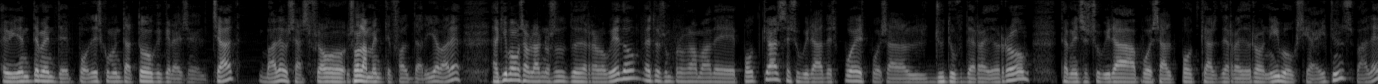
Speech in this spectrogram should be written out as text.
evidentemente podéis comentar todo lo que queráis en el chat, ¿vale? O sea, solamente faltaría, ¿vale? Aquí vamos a hablar nosotros de Real Oviedo. Esto es un programa de podcast, se subirá después pues al YouTube de Radio Row, también se subirá pues al podcast de Radio en Evox y iTunes, ¿vale?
